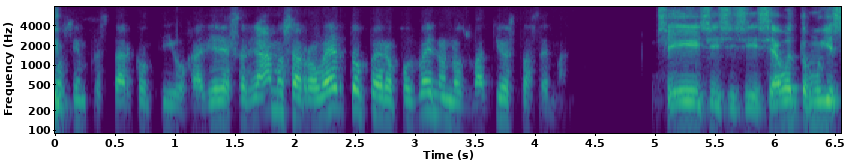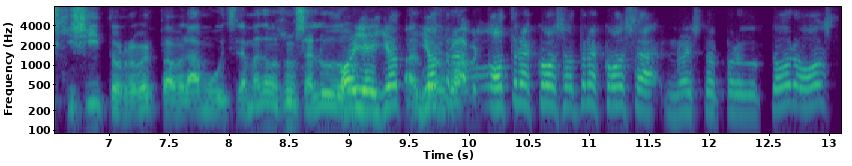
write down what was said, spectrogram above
como siempre estar contigo, Javier. Extrañamos a Roberto, pero pues bueno, nos batió esta semana. Sí, sí, sí, sí, se ha vuelto muy exquisito Roberto Abramowitz. Le mandamos un saludo. Oye, y, otra, otra cosa, otra cosa, nuestro productor Oz,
